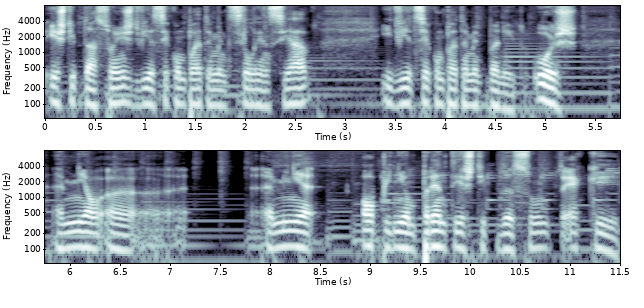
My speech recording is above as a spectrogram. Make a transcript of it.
este tipo de ações devia ser completamente silenciado e devia de ser completamente banido. Hoje, a minha, uh, a minha opinião perante este tipo de assunto é que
